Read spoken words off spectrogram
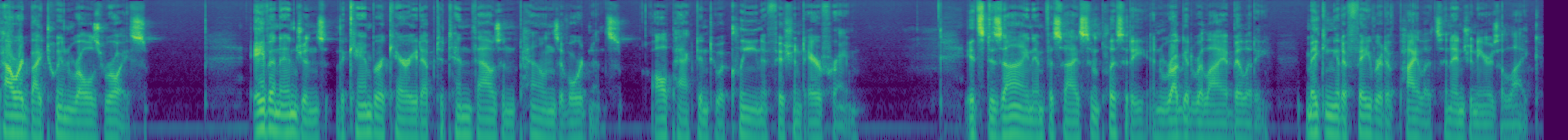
powered by twin Rolls-Royce. Avon engines, the Canberra carried up to 10,000 pounds of ordnance, all packed into a clean, efficient airframe. Its design emphasized simplicity and rugged reliability, making it a favorite of pilots and engineers alike.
